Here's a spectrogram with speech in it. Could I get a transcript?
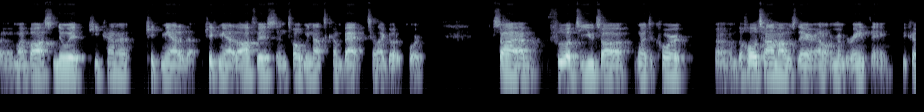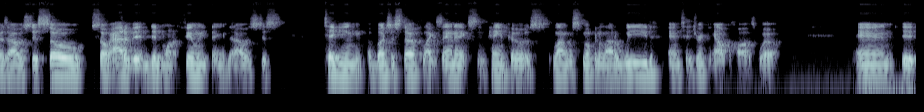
Uh, my boss knew it. He kind of kicked me out of the kicked me out of the office and told me not to come back till I go to court. So I, flew up to Utah, went to court. Um, the whole time I was there, I don't remember anything because I was just so so out of it and didn't want to feel anything that I was just taking a bunch of stuff like Xanax and pain pills, along with smoking a lot of weed and to drinking alcohol as well. And it,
